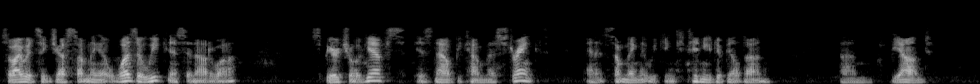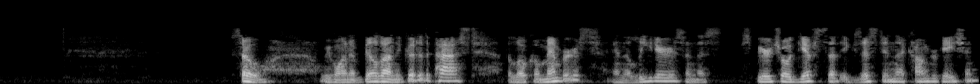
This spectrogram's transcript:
So I would suggest something that was a weakness in Ottawa, spiritual gifts, is now become a strength, and it's something that we can continue to build on um, beyond. So we want to build on the good of the past, the local members and the leaders and the spiritual gifts that exist in the congregation.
